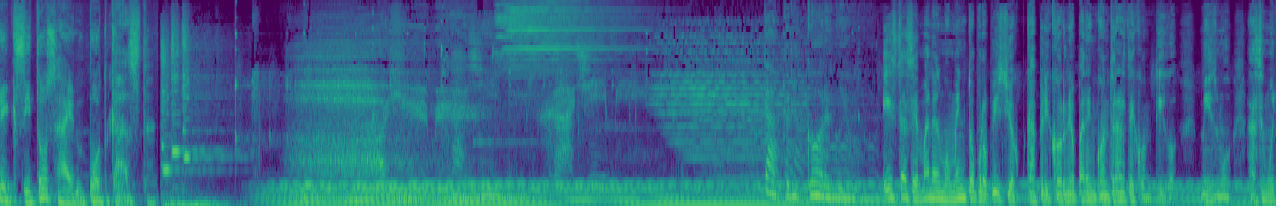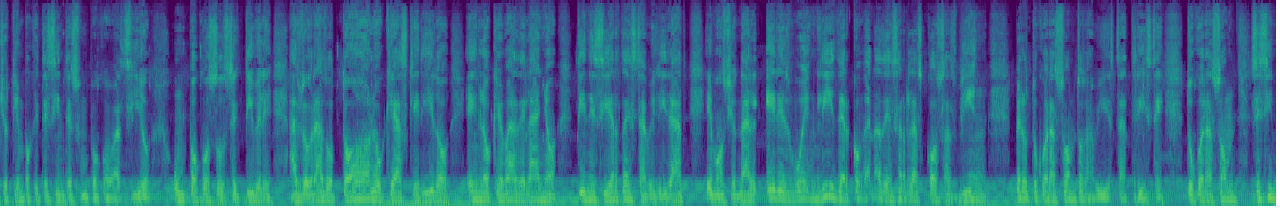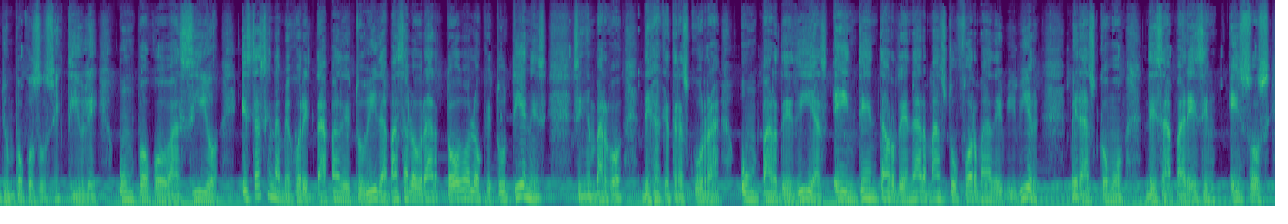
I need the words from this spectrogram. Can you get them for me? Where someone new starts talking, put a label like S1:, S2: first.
S1: Exitosa en podcast.
S2: Capricornio.
S3: Esta semana es momento propicio, Capricornio, para encontrarte contigo mismo. Hace mucho tiempo que te sientes un poco vacío, un poco susceptible. Has logrado todo lo que has querido en lo que va del año. Tienes cierta estabilidad emocional. Eres buen líder con ganas de hacer las cosas bien, pero tu corazón todavía está triste. Tu corazón se siente un poco susceptible, un poco vacío. Estás en la mejor etapa de tu vida. Vas a lograr todo lo que tú tienes. Sin embargo, deja que transcurra un par de días e intenta ordenar más tu forma de vivir. Verás cómo desaparecen esos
